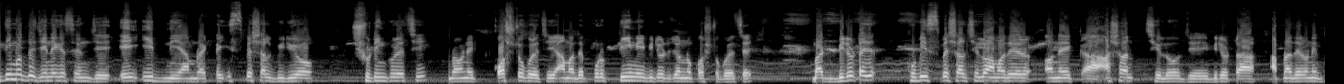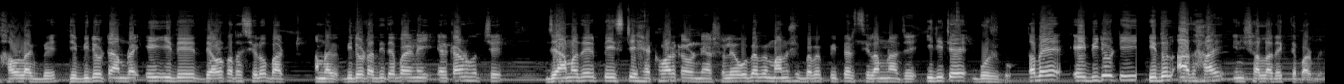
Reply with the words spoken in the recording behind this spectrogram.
ইতিমধ্যে জেনে গেছেন যে এই ঈদ নিয়ে আমরা একটা স্পেশাল ভিডিও শুটিং করেছি। আমরা অনেক কষ্ট করেছি। আমাদের পুরো টিম এই ভিডিওর জন্য কষ্ট করেছে। বাট ভিডিওটা খুবই স্পেশাল ছিল। আমাদের অনেক আশা ছিল যে ভিডিওটা আপনাদের অনেক ভালো লাগবে। যে ভিডিওটা আমরা এই ঈদে দেওয়ার কথা ছিল বাট আমরা ভিডিওটা দিতে পারিনি। এর কারণ হচ্ছে যে আমাদের পেজটি হ্যাক হওয়ার কারণে আসলে ওইভাবে মানসিকভাবে প্রিপেয়ার ছিলাম না যে ইডিটে বসবো। তবে এই ভিডিওটি ঈদুল আজহায় ইনশাল্লাহ দেখতে পারবেন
